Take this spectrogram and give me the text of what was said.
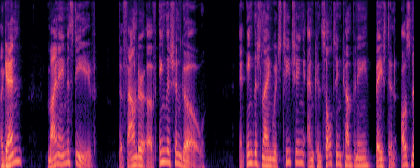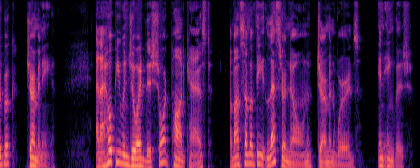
Again, my name is Steve, the founder of English and Go, an English language teaching and consulting company based in Osnabrück, Germany. And I hope you enjoyed this short podcast about some of the lesser known German words in English.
